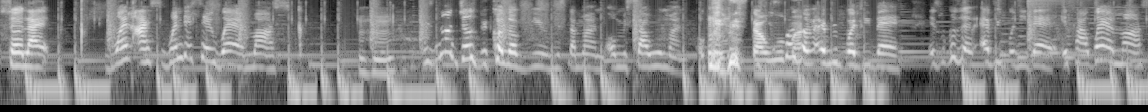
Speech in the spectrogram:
So like when I when they say wear a mask, Mm-hmm. It's not just because of you, Mr. Man or Mr. Woman. Okay, Mr. It's because Woman. of everybody there. It's because of everybody there. If I wear a mask,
